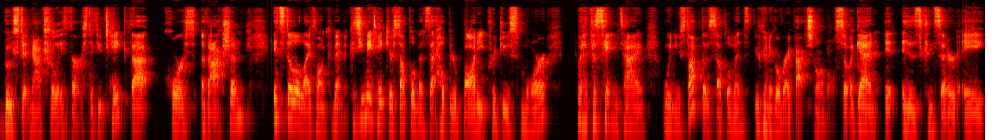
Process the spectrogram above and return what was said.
boost it naturally first if you take that course of action, it's still a lifelong commitment because you may take your supplements that help your body produce more. But at the same time, when you stop those supplements, you're going to go right back to normal. So, again, it is considered a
